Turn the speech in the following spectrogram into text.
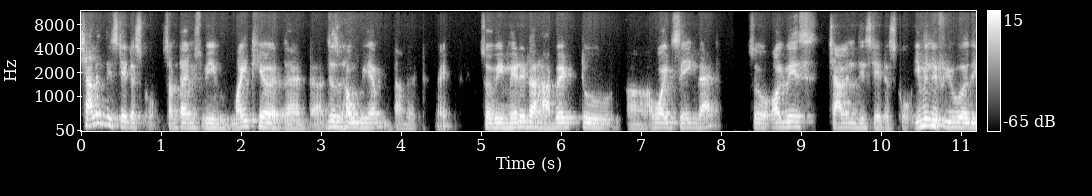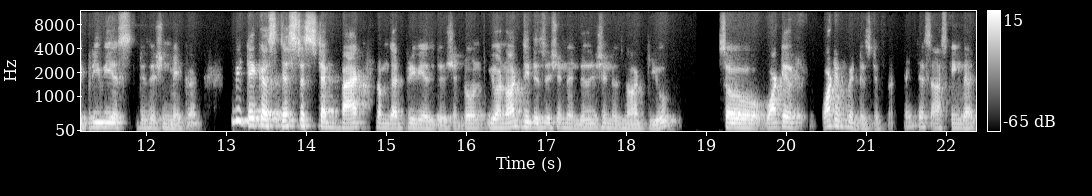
Challenge the status quo. Sometimes we might hear that uh, this is how we have done it, right? So we made it a habit to uh, avoid saying that. So always challenge the status quo. Even if you were the previous decision maker, we take us just a step back from that previous decision. Don't you are not the decision and decision is not you. So what if what if it is different? Right? Just asking that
